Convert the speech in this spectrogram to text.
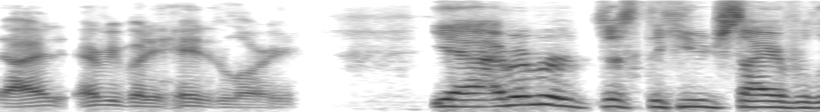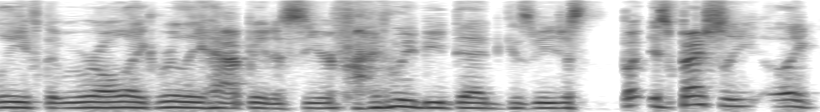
died, everybody hated Lori. Yeah, I remember just the huge sigh of relief that we were all like really happy to see her finally be dead because we just, but especially like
